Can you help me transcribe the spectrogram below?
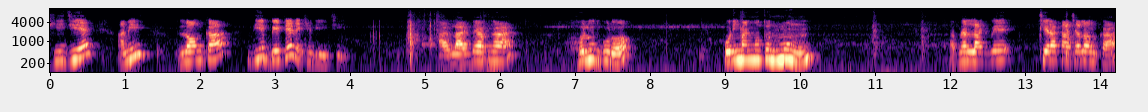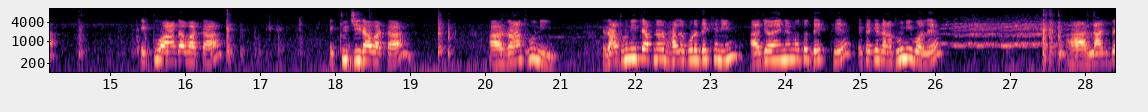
ভিজিয়ে আমি লঙ্কা দিয়ে বেটে রেখে দিয়েছি। আর লাগবে আপনার হলুদ গুঁড়ো, পরিমাণ মতো নুন, আপনার লাগবে চেরা কাঁচা লঙ্কা, একটু আদা বাটা, একটু জিরা বাটা আর রাঁধুনি। রাঁধুনিতে আপনার ভালো করে দেখে নিন আজওয়াইনের মতো দেখতে, এটাকে রাঁধুনি বলে। আর লাগবে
